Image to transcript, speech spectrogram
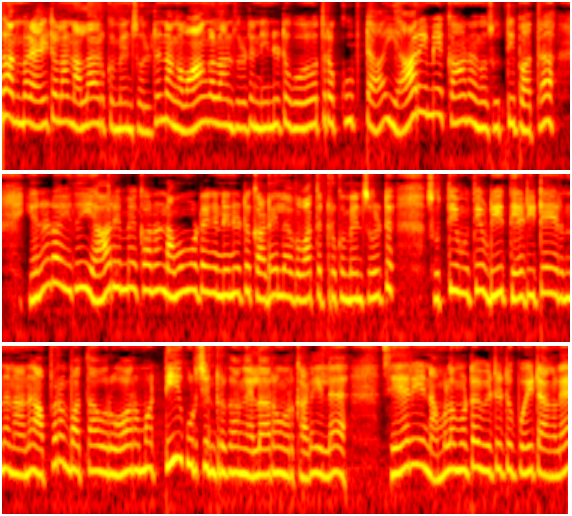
ஸோ அந்த மாதிரி ஐட்டம்லாம் நல்லா இருக்குமேன்னு சொல்லிட்டு நாங்கள் வாங்கலாம்னு சொல்லிட்டு நின்றுட்டு ஒருத்தரை கூப்பிட்டா யாரையுமே காணோங்க சுற்றி பார்த்தா. என்னடா இது யாரையுமே காணோம். நம்ம மட்டும் இங்கே நின்றுட்டு கடையில் பார்த்துட்ருக்கோமேன்னு சொல்லிட்டு சுற்றி முற்றி அப்படியே தேடிட்டே இருந்தேன் நான். அப்புறம் பார்த்தா ஒரு ஓரமாக டீ குடிச்சுட்டு இருக்காங்க எல்லாரும் ஒரு கடையில். சரி நம்மளை மட்டும் விட்டுட்டு போயிட்டாங்களே.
